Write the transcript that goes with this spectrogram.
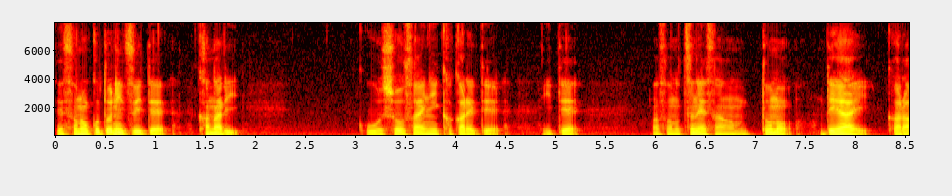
でそのことについてかなりこう詳細に書かれていて、まあ、その常さんとの出会いから、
